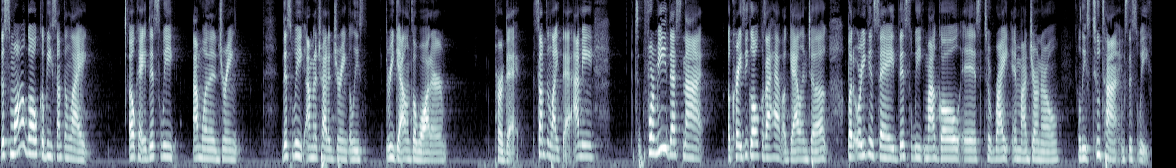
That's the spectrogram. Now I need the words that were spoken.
the small goal could be something like okay this week I'm going to drink this week I'm going to try to drink at least 3 gallons of water per day. Something like that. I mean t- for me that's not a crazy goal because I have a gallon jug. But, or you can say, this week, my goal is to write in my journal at least two times this week.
